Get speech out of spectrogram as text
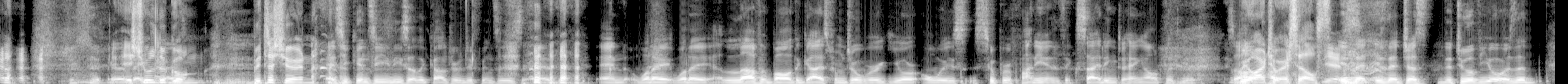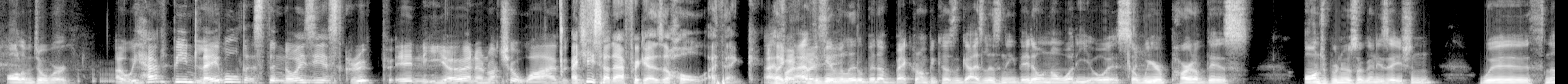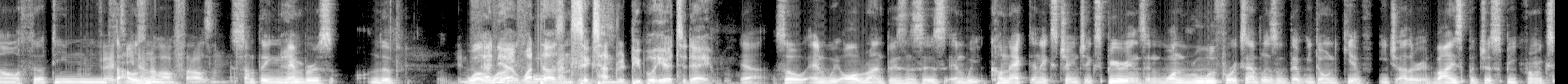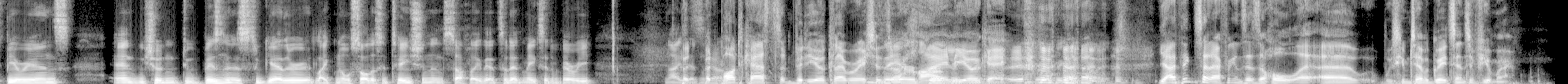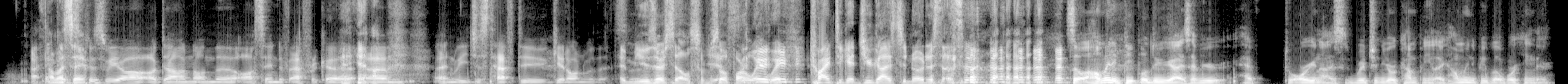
Entschuldigung, bitteschön. As you can see, these are the cultural differences, and, and what I what I love about the guys from Joburg, you're always super funny and it's exciting to hang out with you. So we how, are to how, ourselves. Is that is that just the two of you, or is that all of Joburg? Uh, we have been labeled as the noisiest group in EO, and I'm not sure why. Actually, South Africa as a whole, I think. I, like, I have to give a little bit of background because the guys listening, they don't know what EO is. So we're part of this entrepreneurs organization with now 13,000 something yeah. members on the worldwide. And yeah, 1,600 people here today. Yeah. So, and we all run businesses and we connect and exchange experience. And one rule, for example, is that we don't give each other advice, but just speak from experience. And we shouldn't do business together, like no solicitation and stuff like that. So that makes it a very nice. But, but podcasts and video collaborations they are, are highly okay. yeah, I think South Africans as a whole, uh, uh, we seem to have a great sense of humor. I think it's because we are, are down on the arse end of Africa, yeah. um, and we just have to get on with it. So. Amuse ourselves from yes. so far away. We're trying to get you guys to notice us. so, how many people do you guys have you have to organize? Rich in your company, like how many people are working there?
